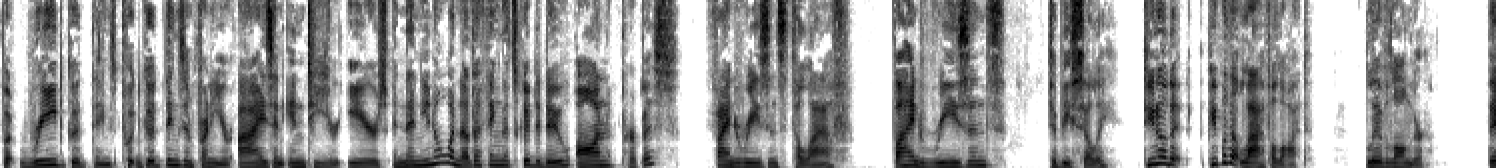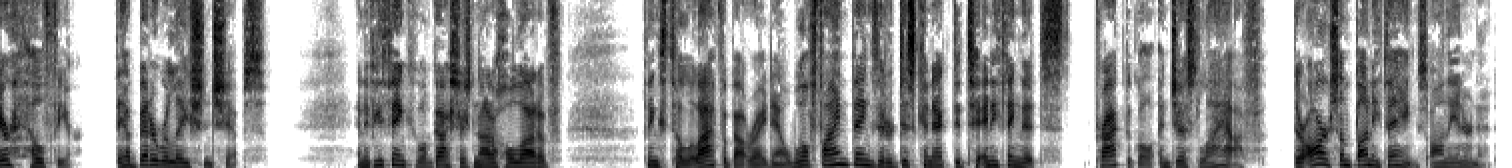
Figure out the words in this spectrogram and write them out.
But read good things, put good things in front of your eyes and into your ears. And then you know another thing that's good to do on purpose? Find reasons to laugh. Find reasons to be silly. Do you know that people that laugh a lot live longer? They're healthier. They have better relationships. And if you think, well, gosh, there's not a whole lot of things to laugh about right now, well, find things that are disconnected to anything that's practical and just laugh. There are some funny things on the internet.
